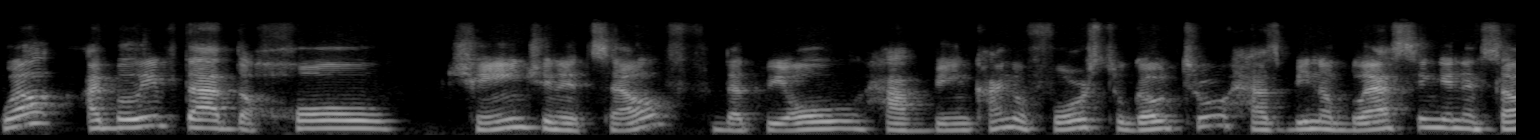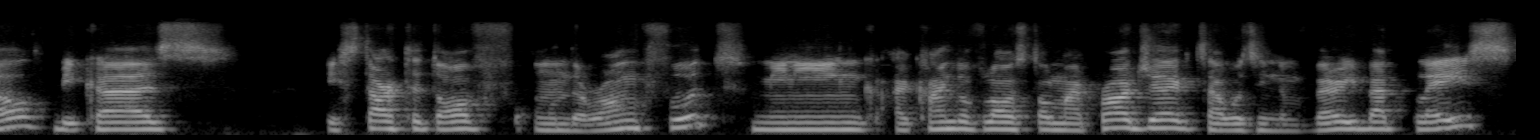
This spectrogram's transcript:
well i believe that the whole change in itself that we all have been kind of forced to go through has been a blessing in itself because it started off on the wrong foot, meaning I kind of lost all my projects. I was in a very bad place.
